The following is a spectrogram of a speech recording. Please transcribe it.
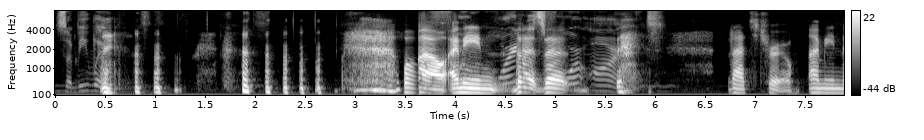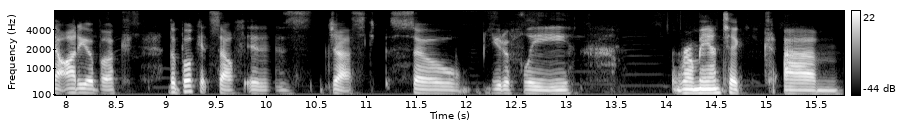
so beware. wow, I mean the the. That's true. I mean, the audiobook, the book itself is just so beautifully romantic, um,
